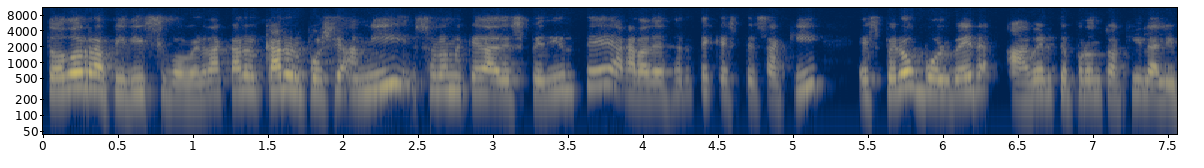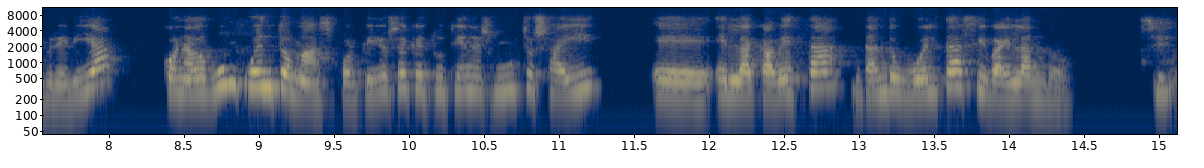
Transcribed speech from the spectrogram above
todo rapidísimo, ¿verdad, Carol? Carol, pues a mí solo me queda despedirte, agradecerte que estés aquí. Espero volver a verte pronto aquí en la librería con algún cuento más, porque yo sé que tú tienes muchos ahí eh, en la cabeza dando vueltas y bailando. Sí,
